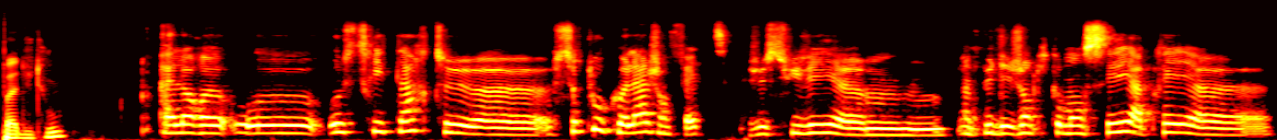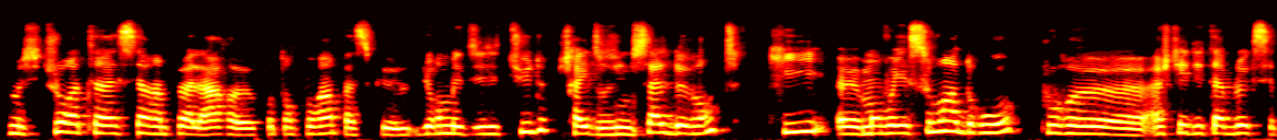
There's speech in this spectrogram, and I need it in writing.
pas du tout? Alors, euh, au, street art, euh, surtout au collage, en fait, je suivais euh, un peu des gens qui commençaient. Après, je me suis toujours intéressée un peu à l'art contemporain parce que durant mes études, je travaillais dans une salle de vente qui m'envoyait souvent à Drouot pour acheter des tableaux, etc.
